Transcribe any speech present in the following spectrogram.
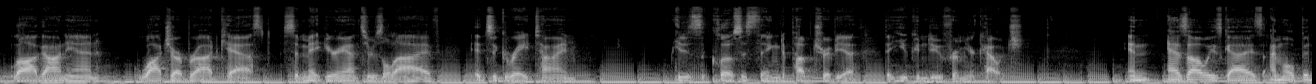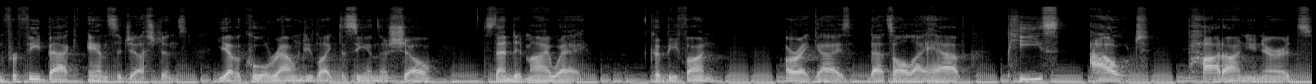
log on in, watch our broadcast, submit your answers live. It's a great time. It is the closest thing to pub trivia that you can do from your couch. And as always, guys, I'm open for feedback and suggestions. You have a cool round you'd like to see in this show? Send it my way. Could be fun. All right, guys, that's all I have. Peace out. Pot on, you nerds.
